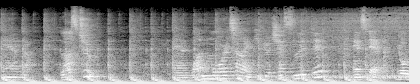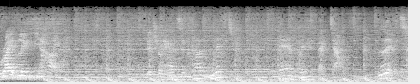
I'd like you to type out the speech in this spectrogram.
and up. Last two. And one more time. Keep your chest lifted and stand. Your right leg behind. Get your hands in front, lift, and bring it back down. Lift,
